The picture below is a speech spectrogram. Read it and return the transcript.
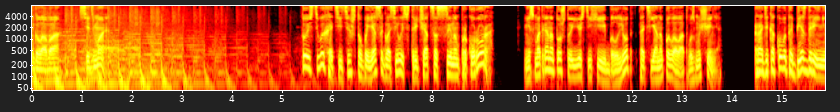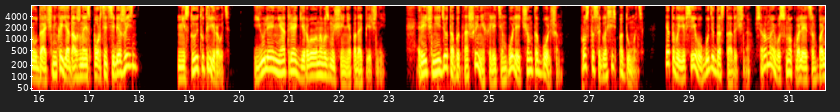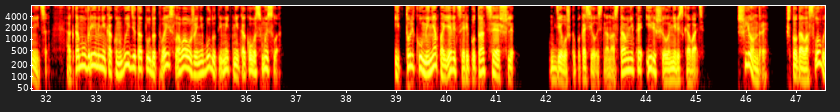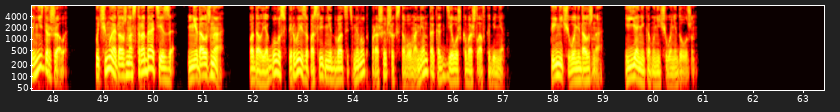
Глава 7 То есть вы хотите, чтобы я согласилась встречаться с сыном прокурора? Несмотря на то, что ее стихией был лед, Татьяна пылала от возмущения. Ради какого-то бездаря и неудачника я должна испортить себе жизнь? Не стоит утрировать. Юлия не отреагировала на возмущение подопечной. Речь не идет об отношениях или тем более чем-то большем. Просто согласись подумать. Этого Евсееву будет достаточно, все равно его сынок валяется в больнице, а к тому времени, как он выйдет оттуда, твои слова уже не будут иметь никакого смысла. И только у меня появится репутация шле... Девушка покосилась на наставника и решила не рисковать. Шлёндры, что дала слово и не сдержала. Почему я должна страдать из-за... Не должна, подал я голос впервые за последние 20 минут, прошедших с того момента, как девушка вошла в кабинет. Ты ничего не должна. И я никому ничего не должен.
